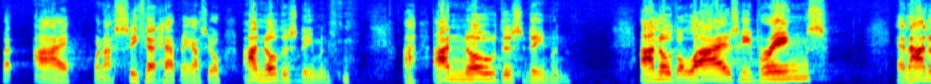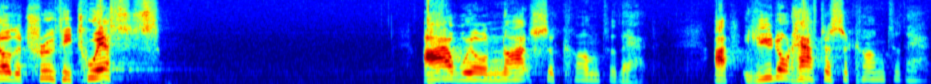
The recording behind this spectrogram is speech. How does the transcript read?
but I, when I see that happening, I say, oh, I know this demon. I, I know this demon. I know the lies he brings, and I know the truth he twists. I will not succumb to that. You don't have to succumb to that.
